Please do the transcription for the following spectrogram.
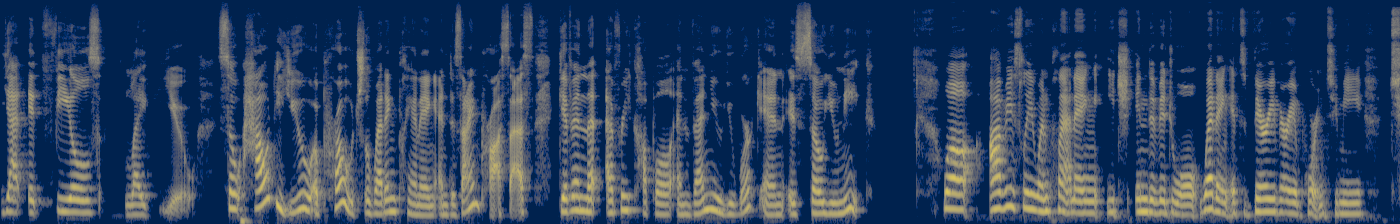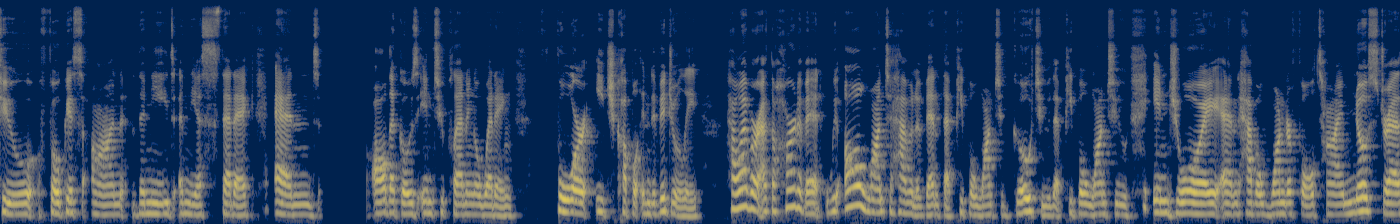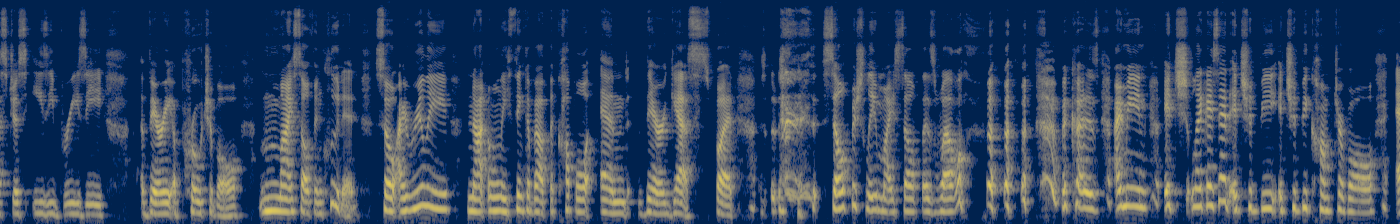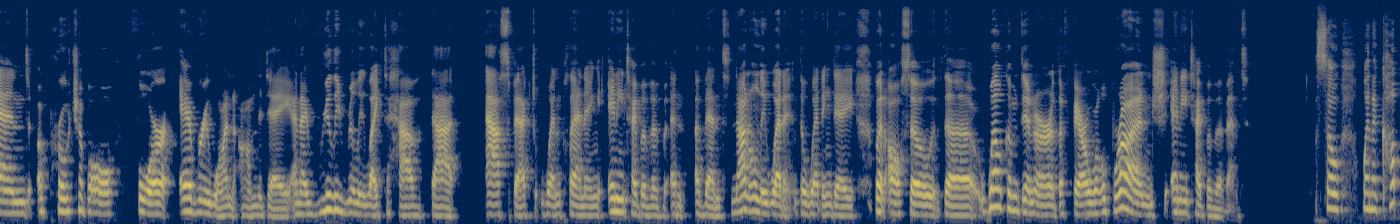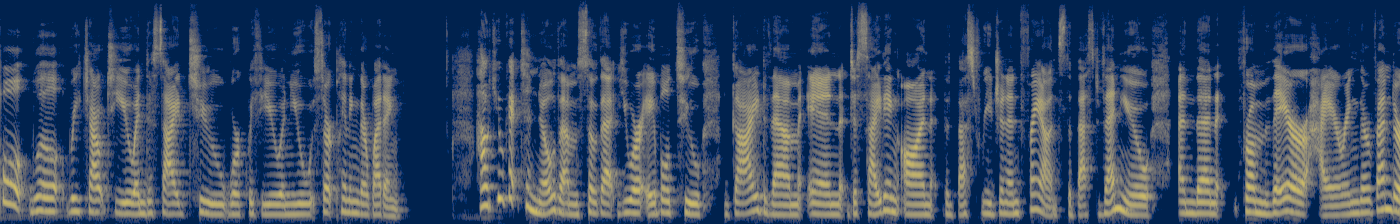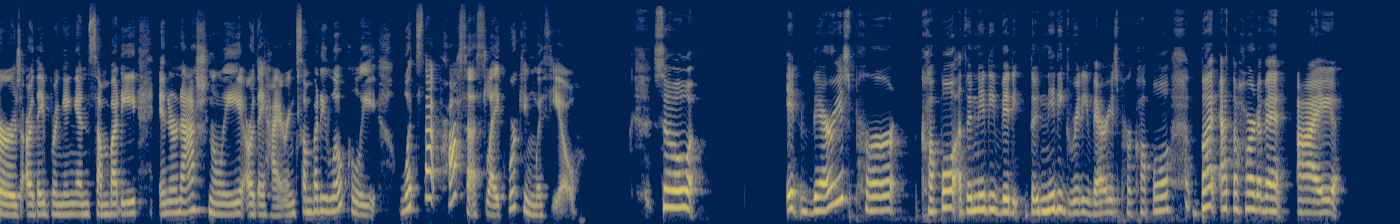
yet it feels like you. So, how do you approach the wedding planning and design process given that every couple and venue you work in is so unique? Well, obviously, when planning each individual wedding, it's very, very important to me to focus on the need and the aesthetic and all that goes into planning a wedding for each couple individually. However, at the heart of it, we all want to have an event that people want to go to, that people want to enjoy and have a wonderful time. No stress, just easy breezy, very approachable, myself included. So I really not only think about the couple and their guests, but selfishly myself as well. because I mean, it's like I said, it should be it should be comfortable and approachable for everyone on the day. And I really, really like to have that aspect when planning any type of an event not only wedding the wedding day but also the welcome dinner the farewell brunch any type of event so, when a couple will reach out to you and decide to work with you and you start planning their wedding, how do you get to know them so that you are able to guide them in deciding on the best region in France, the best venue, and then from there hiring their vendors? Are they bringing in somebody internationally? Are they hiring somebody locally? What's that process like working with you? So it varies per couple the nitty the nitty gritty varies per couple but at the heart of it i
